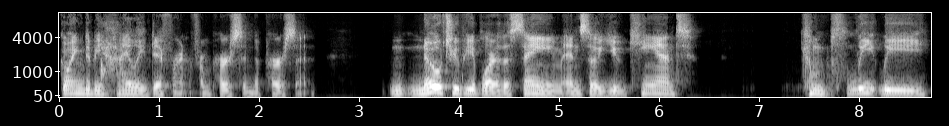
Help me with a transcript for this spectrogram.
going to be highly different from person to person no two people are the same and so you can't completely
